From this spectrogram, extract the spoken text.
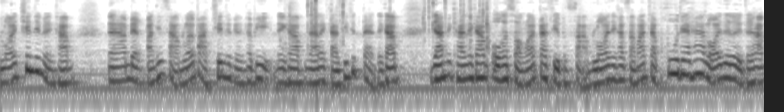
300 เช่นเดียวกันครับนะฮะแบ่งปันที่ 300 บาทเช่นเดียวกันครับพี่นะครับนะรายการที่ 18 นะครับย้ำอีกครั้งนะครับโองค์ละ280กับ300นะครับสามารถจับคู่ได้ 500 ได้เลยนะครับ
